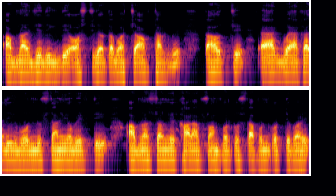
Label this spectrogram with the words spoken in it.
আপনার যে দিক দিয়ে অস্থিরতা বা চাপ থাকবে, তা হচ্ছে এক বা একাধিক বন্ধুস্থানীয় ব্যক্তি আপনার সঙ্গে খারাপ সম্পর্ক স্থাপন করতে পারে।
